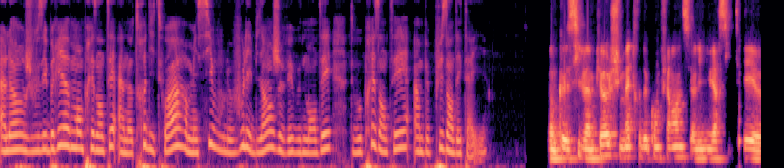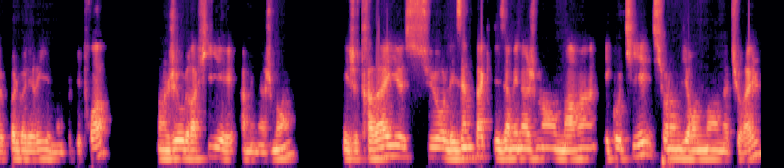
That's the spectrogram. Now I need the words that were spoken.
Alors, je vous ai brièvement présenté à notre auditoire, mais si vous le voulez bien, je vais vous demander de vous présenter un peu plus en détail. Donc, euh, Sylvain Pioche, maître de conférence à l'université euh, Paul Valéry Montpellier 3 en géographie et aménagement. Et je travaille sur les impacts des aménagements marins et côtiers sur l'environnement naturel,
